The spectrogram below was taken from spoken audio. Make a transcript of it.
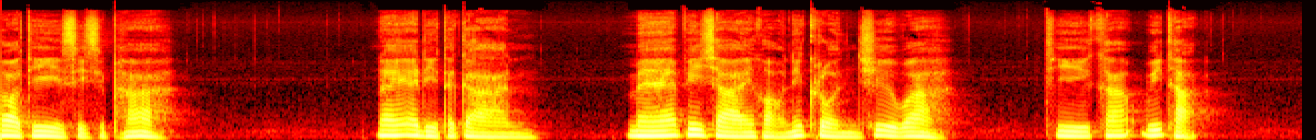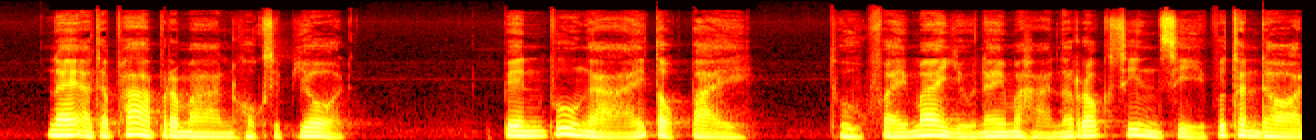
้อที่ 45 ในอดีตการ แม้พี่ชายของนิครนชื่อว่า ทีฆวิทะในอัตภาพประมาณ 60 โยชน์เป็นผู้หงายตกไป ถูกไฟไหม้อยู่ในมหานรกสิ้นสี่พุทธันดร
